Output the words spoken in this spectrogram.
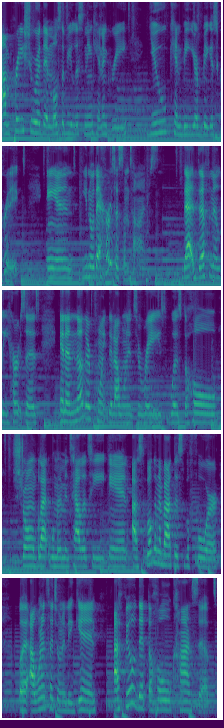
I'm pretty sure that most of you listening can agree. You can be your biggest critic. And, you know, that hurts us sometimes. That definitely hurts us. And another point that I wanted to raise was the whole strong black woman mentality. And I've spoken about this before, but I want to touch on it again. I feel that the whole concept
